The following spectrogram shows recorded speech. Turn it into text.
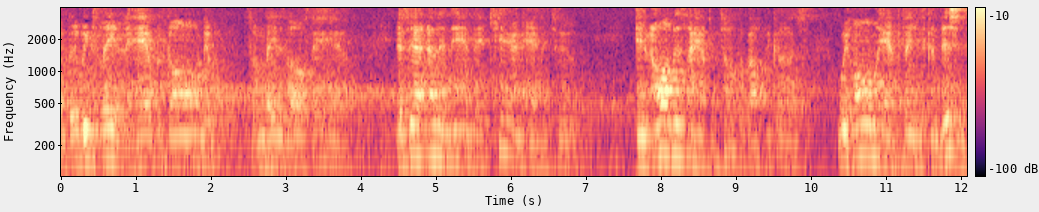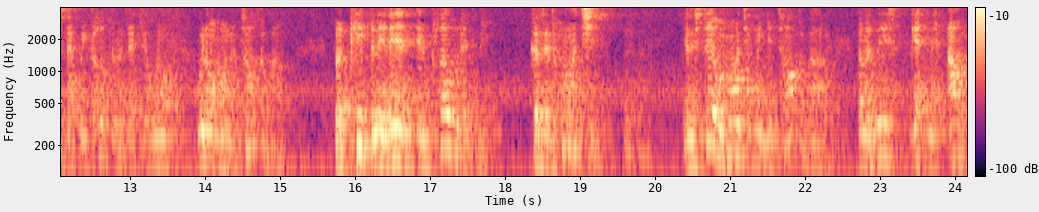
couple of weeks later, the hair was gone. They were, some ladies lost their hair. I, I didn't have that caring attitude. And all this I have to talk about because we all have things, conditions that we go through that you don't, we don't want to talk about. But keeping it in imploded me because it haunts you. Mm-hmm. And it still haunts you when you talk about it, but at least getting it out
